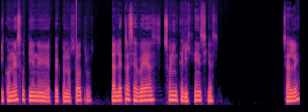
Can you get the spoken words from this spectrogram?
y con eso tiene efecto en nosotros. Las letras hebreas son inteligencias. ¿Sale?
